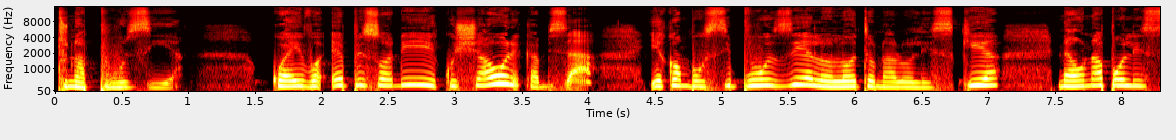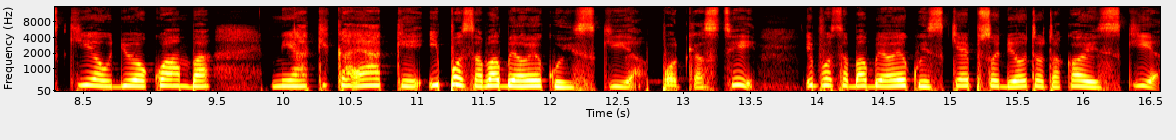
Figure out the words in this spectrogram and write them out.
tunapuuzia. Kwa hivyo episodi hii kushauri kabisa ya kwamba usipuuzie lolote unalolisikia, na unapolisikia ujue kwamba ni hakika yake, ipo sababu ya wewe kuisikia podcast hii ipo sababu ya wewe kuisikia episode yote utakayoisikia,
